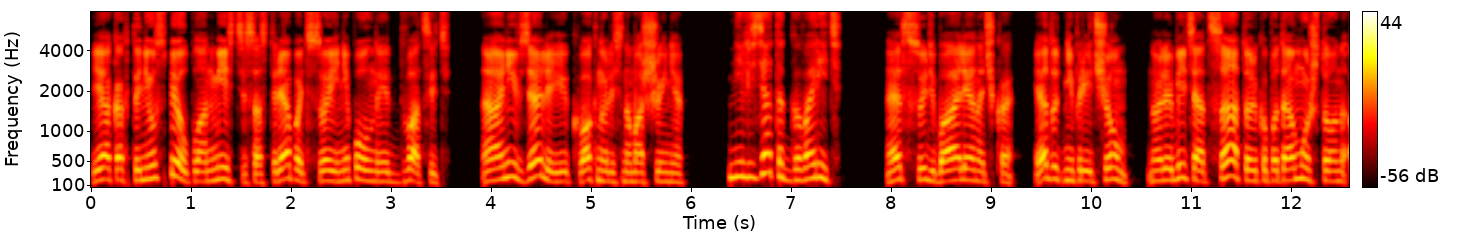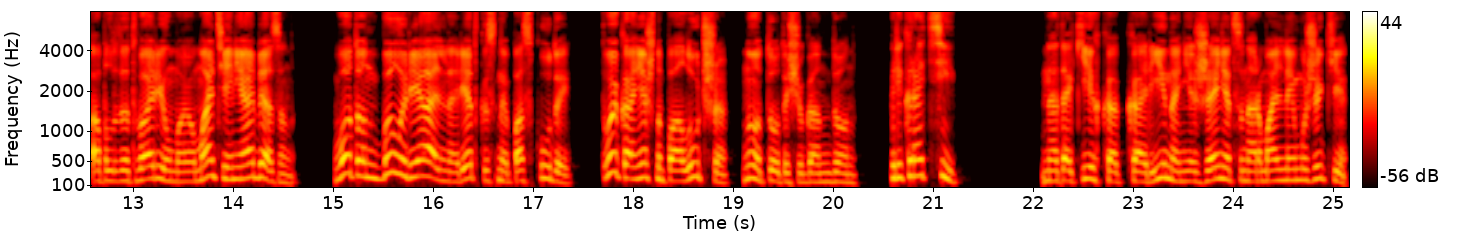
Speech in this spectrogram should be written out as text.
Я как-то не успел план мести состряпать в свои неполные двадцать, а они взяли и квакнулись на машине. Нельзя так говорить. Это судьба, Леночка. Я тут ни при чем, но любить отца только потому, что он оплодотворил мою мать, я не обязан. Вот он был реально редкостной паскудой. Твой, конечно, получше, но тот еще гондон. Прекрати. На таких, как Карина, не женятся нормальные мужики.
